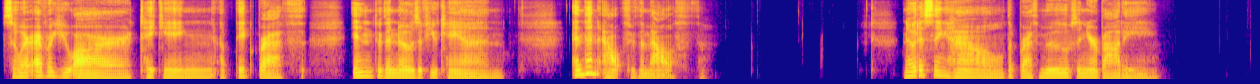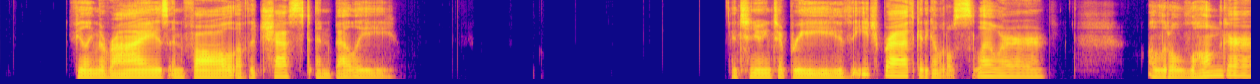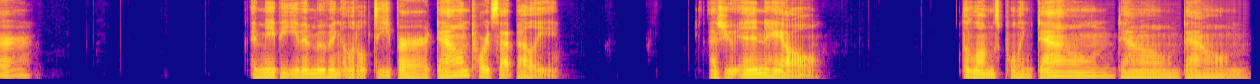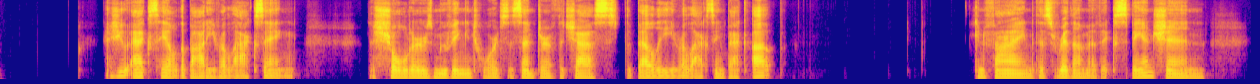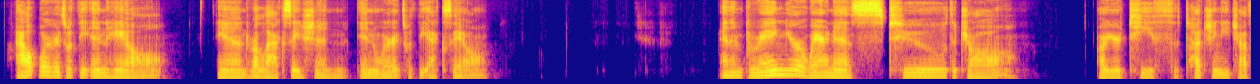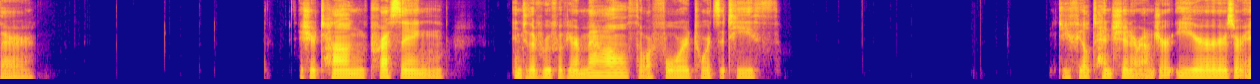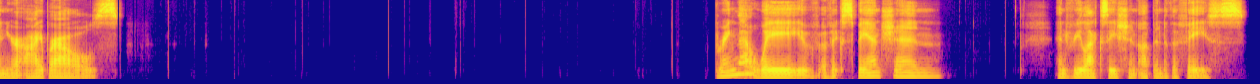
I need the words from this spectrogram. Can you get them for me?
So, wherever you are, taking a big breath in through the nose if you can, and then out through the mouth. Noticing how the breath moves in your body, feeling the rise and fall of the chest and belly. Continuing to breathe each breath, getting a little slower, a little longer, and maybe even moving a little deeper down towards that belly. As you inhale, the lungs pulling down, down, down. As you exhale, the body relaxing the shoulders moving towards the center of the chest, the belly relaxing back up. You can find this rhythm of expansion outwards with the inhale and relaxation inwards with the exhale. And then bring your awareness to the jaw. Are your teeth touching each other? Is your tongue pressing into the roof of your mouth or forward towards the teeth? Do you feel tension around your ears or in your eyebrows? Bring that wave of expansion and relaxation up into the face.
